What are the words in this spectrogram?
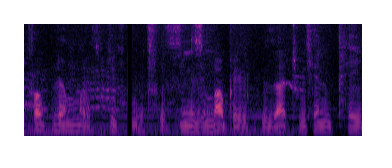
Problem with speaking the truth in Zimbabwe is that we can pay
